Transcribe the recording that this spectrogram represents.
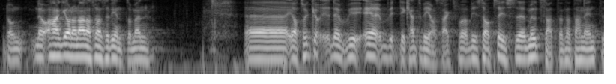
de, no, han går någon annanstans i vinter men jag tycker, det, det, kan inte vi ha sagt, för vi sa precis eh, motsatsen. Att han inte,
